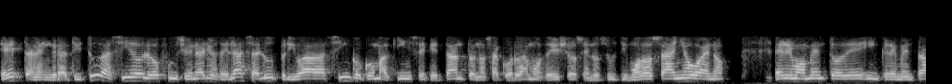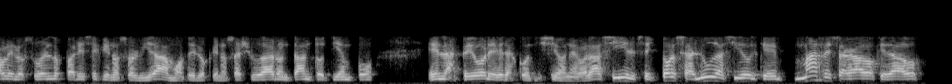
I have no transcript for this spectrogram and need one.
esta la ingratitud ha sido los funcionarios de la salud privada, 5,15 que tanto nos acordamos de ellos en los últimos dos años. Bueno, en el momento de incrementarle los sueldos parece que nos olvidamos de los que nos ayudaron tanto tiempo en las peores de las condiciones, ¿verdad? Sí, el sector salud ha sido el que más rezagado ha quedado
